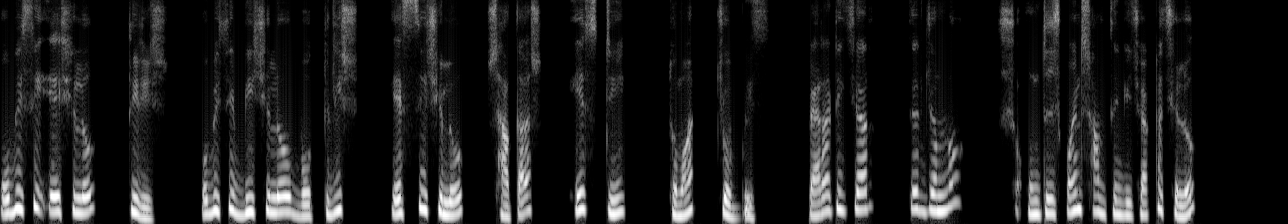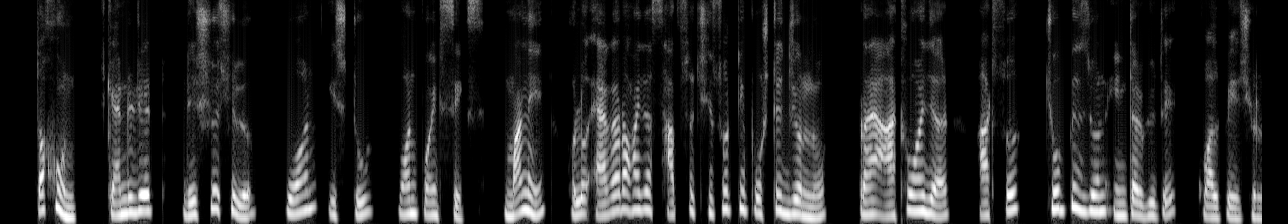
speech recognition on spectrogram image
ওবিসি এ ছিল তিরিশ ওবিসি বি ছিল বত্রিশ এসসি ছিল সাতাশ এসটি তোমার চব্বিশ। প্যারা টিচারদের জন্য উনত্রিশ পয়েন্ট সামথিং কিছু একটা ছিল। তখন ক্যান্ডিডেট রেশিও ছিল one is to one point six মানে হলো এগারো হাজার সাতশো ছেষট্টি পোস্টের জন্য প্রায় আঠেরো হাজার আটশো চব্বিশ জন ইন্টারভিউতে কল পেয়েছিল।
